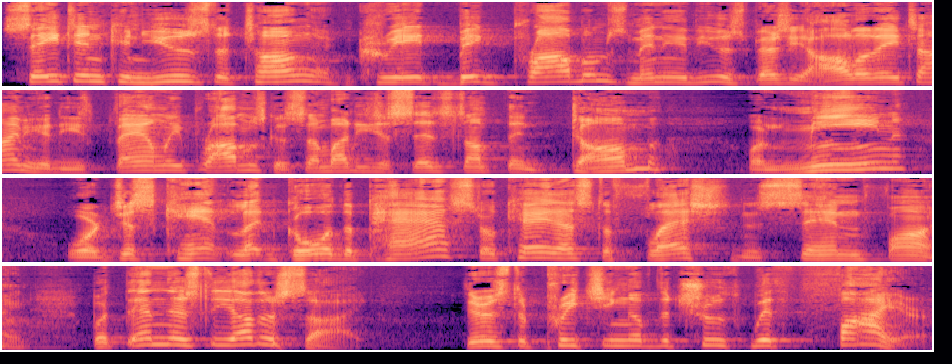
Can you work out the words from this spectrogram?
Satan can use the tongue and create big problems. Many of you, especially at holiday time, you get these family problems because somebody just said something dumb or mean or just can't let go of the past. Okay, that's the flesh and the sin, fine. But then there's the other side. There's the preaching of the truth with fire,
